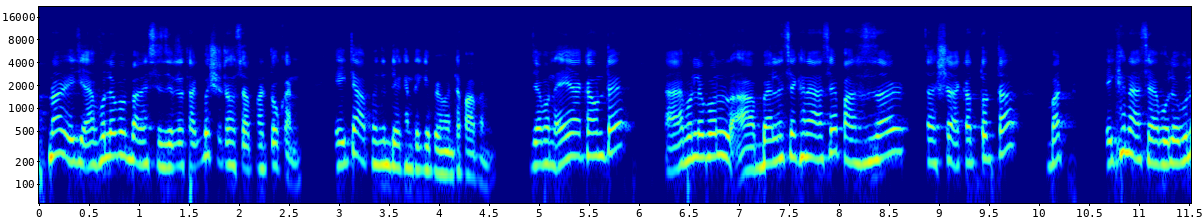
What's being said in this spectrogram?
আপনার এই যে অ্যাভেলেবল ব্যালেন্সে যেটা থাকবে, সেটা হচ্ছে আপনার টোকেন। এইটা আপনি কিন্তু এখান থেকে পেমেন্টটা পাবেন। যেমন এই অ্যাকাউন্টে অ্যাভেলেবল ব্যালেন্স এখানে আছে পাঁচ হাজার চারশো একাত্তরটা বাট এখানে আছে অ্যাভেলেবল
